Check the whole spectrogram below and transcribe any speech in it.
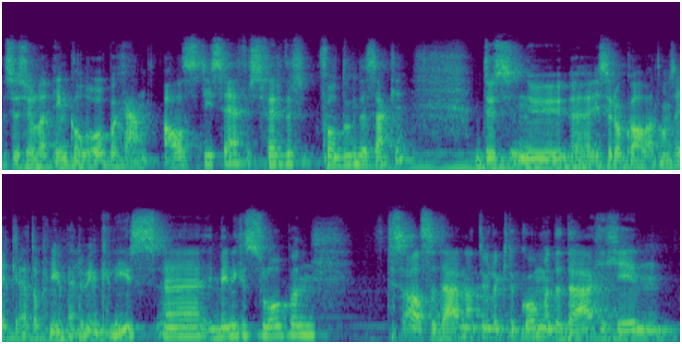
ze zullen enkel opengaan als die cijfers verder voldoende zakken. Dus nu uh, is er ook wel wat onzekerheid opnieuw bij de winkeliers uh, binnengeslopen. Dus als ze daar natuurlijk de komende dagen geen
